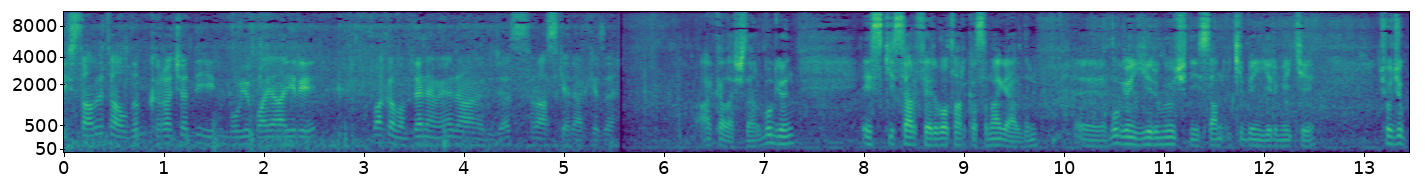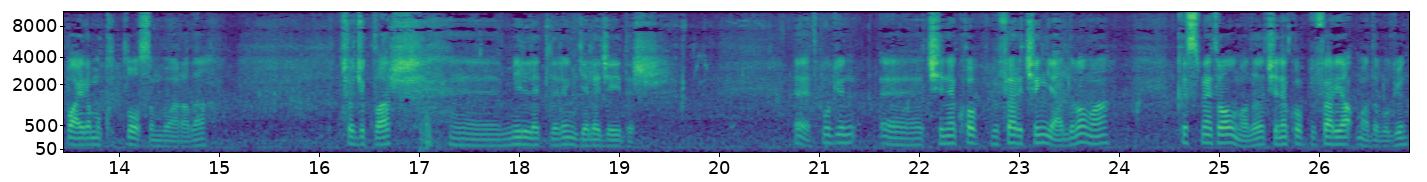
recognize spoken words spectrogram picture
İstavrit aldım. Kıraça değil. Boyu bayağı iri. Bakalım denemeye devam edeceğiz. Rastgele herkese. Arkadaşlar bugün Eskisar feribot arkasına geldim. Ee, Bugün 23 Nisan 2022. Çocuk bayramı kutlu olsun bu arada. Çocuklar e, milletlerin geleceğidir. Evet bugün e, Çinekop lüfer için geldim ama kısmet olmadı. Çinekop lüfer yapmadı bugün.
